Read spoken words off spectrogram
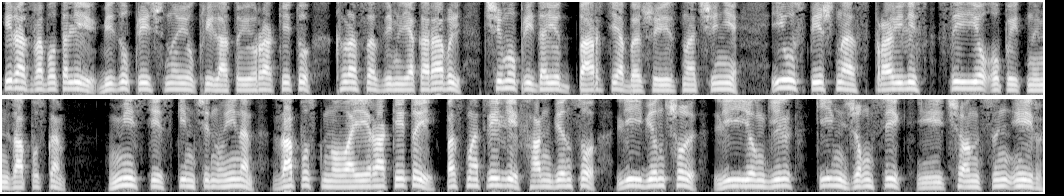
и разработали безупречную крылатую ракету класса «Земля-корабль», чему придает партия большое значение, и успешно справились с ее опытным запуском. Вместе с Ким Чен Уином запуск новой ракеты посмотрели Фан Бёнсо, Ли Бёнчол, Ли Йонгил, Ким Джонг Сик и Чон Сын Ир.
